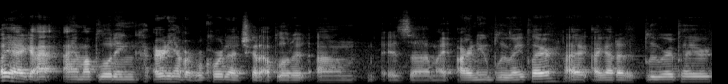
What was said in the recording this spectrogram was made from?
oh yeah, I, am uploading. I already have it recorded. I just gotta upload it. Um, is uh, my our new Blu-ray player. I, I got a Blu-ray player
